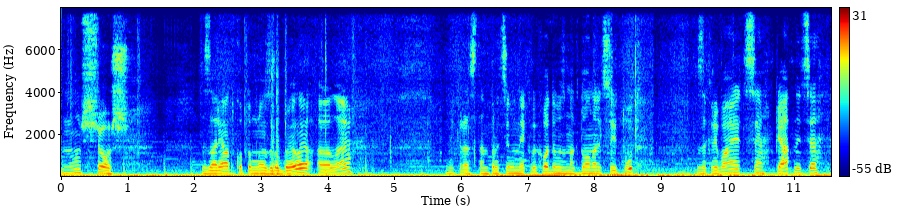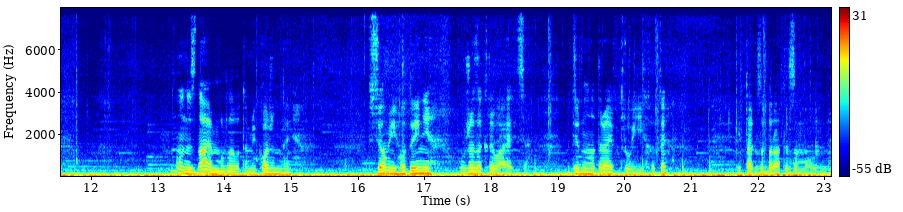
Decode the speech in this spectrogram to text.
Ну що ж, зарядку то ми зробили, але якраз там працівник виходив з Макдональдса і тут закривається п'ятниця. Ну, не знаю, можливо там і кожен день. В 7 годині вже закривається. Потрібно на драйв-тру їхати і так забирати замовлення.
